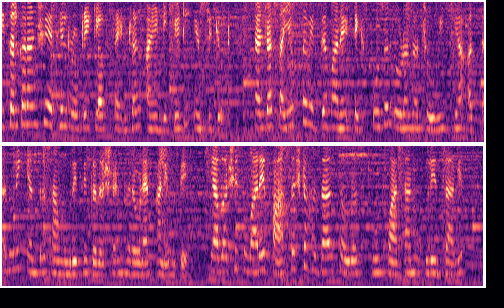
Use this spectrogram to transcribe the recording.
इचलकरांशी येथील रोटरी क्लब सेंट्रल आणि डीकेटी इन्स्टिट्यूट यांच्या संयुक्त विद्यमाने टेक्सपोजर दोन हजार चोवीस या अत्याधुनिक यंत्रसामुग्रीचे प्रदर्शन भरवण्यात आले होते. यावर्षी सुमारे पासष्ट हजार चौरस फूट वातानुकूलित जागेत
